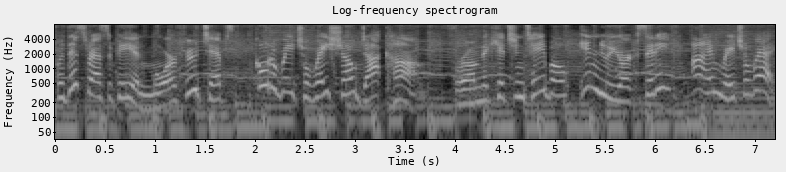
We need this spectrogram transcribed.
For this recipe and more food tips, go to rachaelrayshow.com. From the kitchen table in New York City, I'm Rachael Ray.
